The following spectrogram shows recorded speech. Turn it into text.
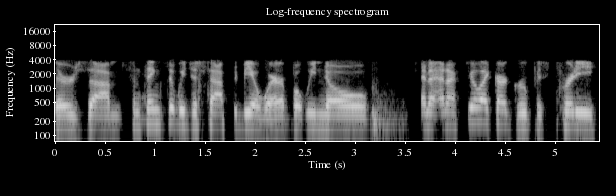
there's um, some things that we just have to be aware of, but we know and, and I feel like our group is pretty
